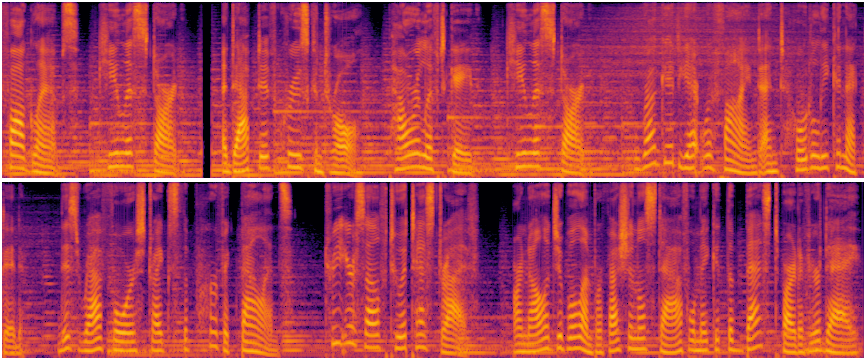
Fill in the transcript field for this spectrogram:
fog lamps, keyless start, adaptive cruise control, power liftgate, keyless start. Rugged yet refined and totally connected, this RAV4 strikes the perfect balance. Treat yourself to a test drive. Our knowledgeable and professional staff will make it the best part of your day.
